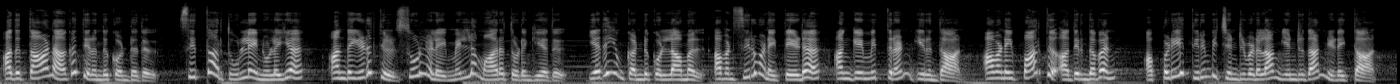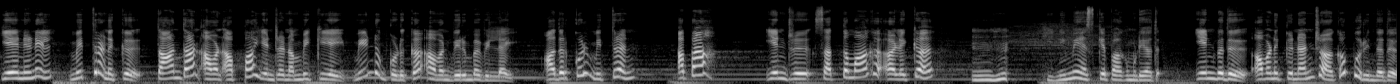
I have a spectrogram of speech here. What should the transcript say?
அது தானாக திறந்து கொண்டது. சித்தார்த் உள்ளே நுழைய அந்த இடத்தில் சூழ்நிலை மெல்ல மாறத் தொடங்கியது. எதையும் கண்டு கொள்ளாமல் அவன் சிறுவனை தேட அங்கே மித்ரன் இருந்தான். அவனை பார்த்து அதிர்ந்தவன் அப்படியே திரும்பிச் சென்று விடலாம் என்றுதான் நினைத்தான். ஏனெனில் மித்ரனுக்கு தான் தான் அவன் அப்பா என்ற நம்பிக்கையை மீண்டும் கொடுக்க அவன் விரும்பவில்லை. அதற்குள் மித்ரன் அப்பா! என்று சத்தமாக அழைக்க இனிமே எஸ்கேப் ஆக முடியாது என்பது அவனுக்கு நன்றாக புரிந்தது.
